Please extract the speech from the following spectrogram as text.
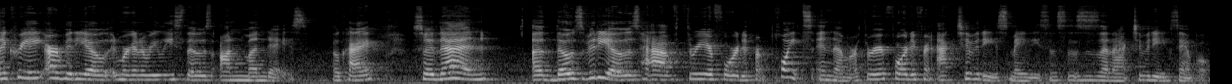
to create our video and we're to release those on Mondays. Okay. So then uh, those videos have three or four different points in them or three or four different activities, maybe, since this is an activity example.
